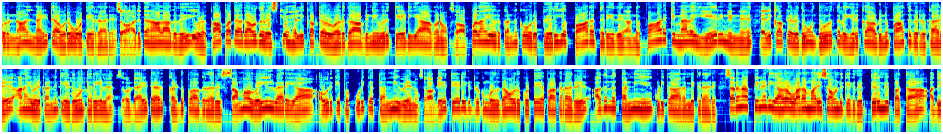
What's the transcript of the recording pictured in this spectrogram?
ஒரு நாள் நைட் அவரு ஓட்டிடுறாரு. அடுத்த நாள் ஆகுது. இவரை காப்பாத்த ஏதாவது ரெஸ்கியூ ஹெலிகாப்டர் வருதா அப்படின்னு இவரு தேடியே ஆகணும். அப்பதான் இவர் கண்ணுக்கு ஒரு பெரிய பாறை தெரியுது. அந்த பாறைக்கு மேல ஏறி நின்னு ஹெலிகாப்டர் எதுவும் தூரத்துல இருக்கா அப்படின்னு பாத்துக்கிட்டு இருக்காரு. ஆனா இவர் கண்ணுக்கு எதுவும் தெரியல. சோ டைட்டர் கடுப்பாக்குறாரு செம வெயில் வேறையா? அவருக்கு இப்ப குடிக்க தண்ணி வேணும். அப்படியே தேடிக்கிட்டு இருக்கும்போது தான் ஒரு குட்டையை பாக்குறாரு. அதுல தண்ணியும் குடிக்க ஆரம்பிக்கிறாரு. சரணா பின்னாடி யாரோ வர மாதிரி சவுண்ட் கேக்குது. திரும்பி பார்த்தா அது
